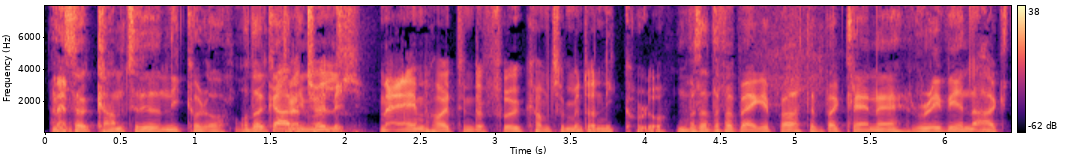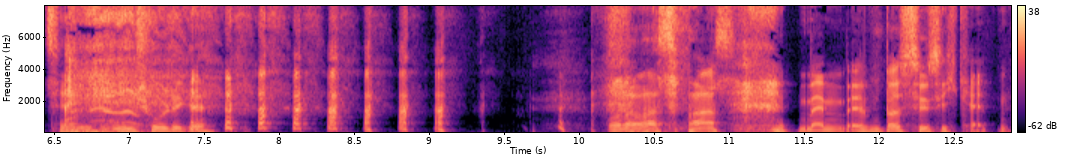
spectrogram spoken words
Also kam zu dir der Nicolo oder gar niemand? Natürlich. Nein, heute in der Früh kam zu mir der Nicolo. Und was hat er vorbeigebracht? Ein paar kleine Rivian-Aktien, Unschuldige? Oder was war's? Nein, ein paar Süßigkeiten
